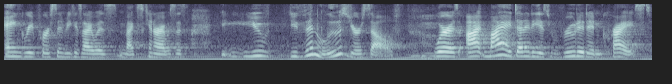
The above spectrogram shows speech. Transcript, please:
angry person because I was Mexican or I was this. You, you then lose yourself. Mm. Whereas I, my identity is rooted in Christ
